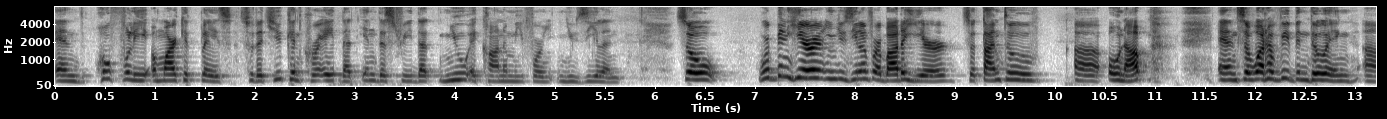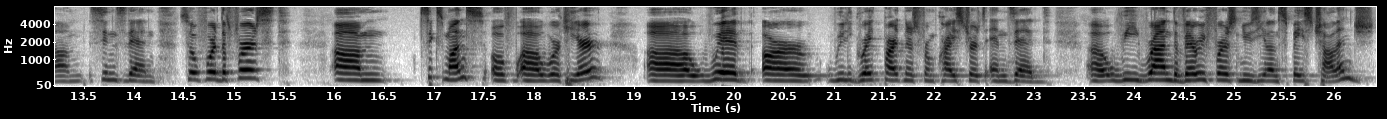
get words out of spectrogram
and hopefully a marketplace so that you can create that industry, that new economy for New Zealand. So we've been here in New Zealand for about a year, so time to uh, own up. And so what have we been doing um, since then? So for the first um, six months of uh, work here, uh, with our really great partners from Christchurch NZ. Uh, we ran the very first New Zealand Space Challenge,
